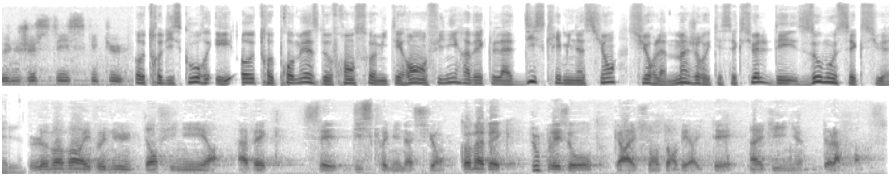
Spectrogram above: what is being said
une justice qui tue. Autre discours et autre promesse de François Mitterrand en finir avec la discrimination sur la majorité sexuelle des homosexuels. Le moment est venu d'en finir avec ces discriminations, comme avec toutes les autres, car elles sont en vérité indignes de la France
